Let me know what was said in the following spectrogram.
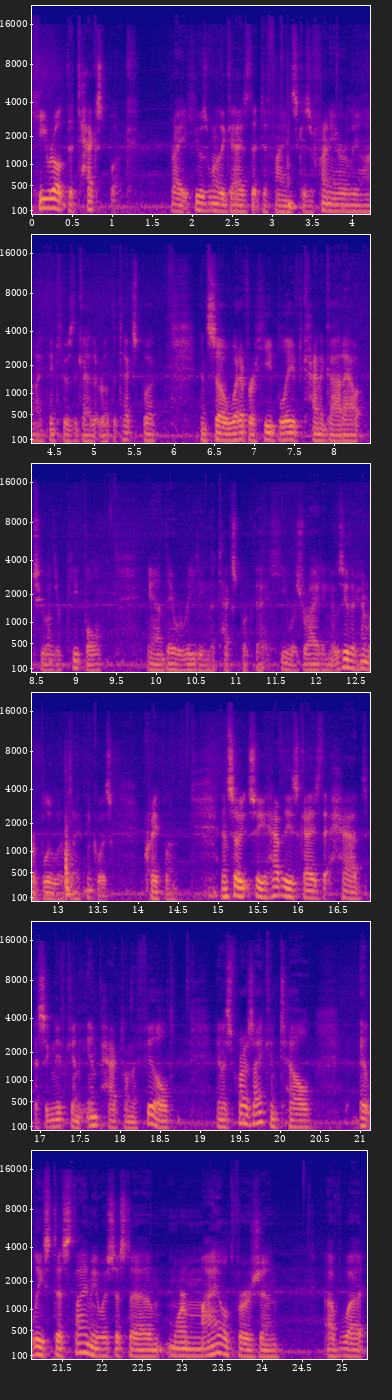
he wrote the textbook. Right, he was one of the guys that defined schizophrenia early on. I think he was the guy that wrote the textbook, and so whatever he believed kind of got out to other people, and they were reading the textbook that he was writing. It was either him or Bleuler, but I think it was Kraepelin. And so, so you have these guys that had a significant impact on the field, and as far as I can tell, at least dysthymia was just a more mild version of what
